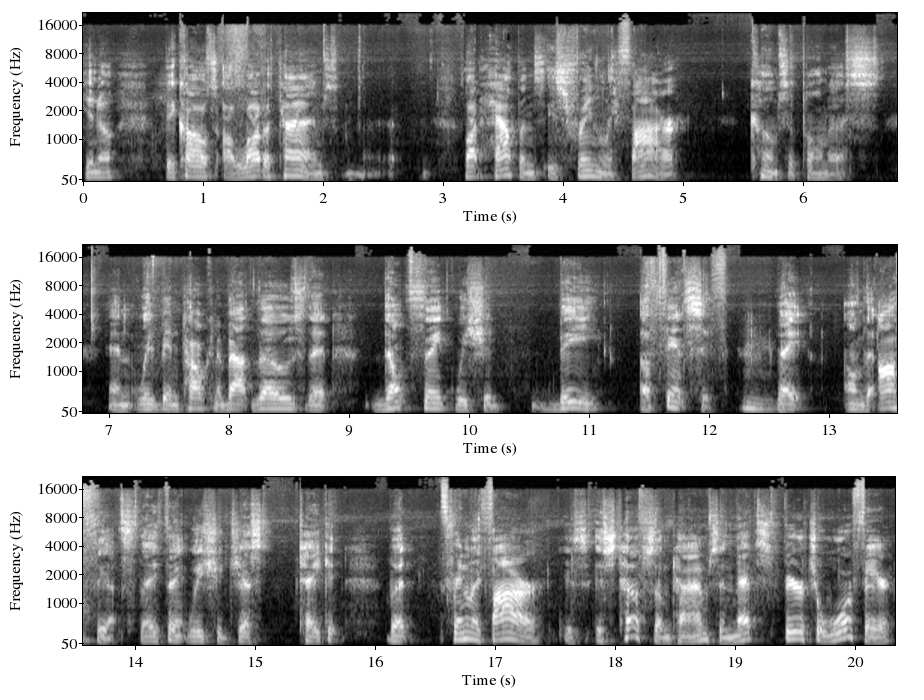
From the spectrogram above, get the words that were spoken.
you know, because a lot of times what happens is friendly fire comes upon us. And we've been talking about those that don't think we should be offensive. Mm. They on the offense, they think we should just take it. But friendly fire is, is tough sometimes, and that's spiritual warfare.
